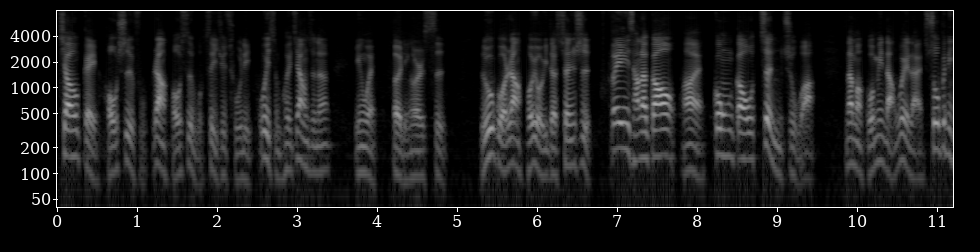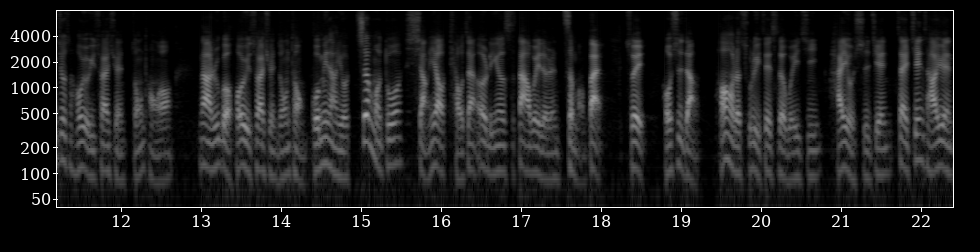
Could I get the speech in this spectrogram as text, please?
交给侯世府，让侯世府自己去处理。为什么会这样子呢？因为二零二四，如果让侯友谊的声势非常的高，哎，功高震主啊，那么国民党未来说不定就是侯友谊出来选总统哦。那如果侯友谊出来选总统，国民党有这么多想要挑战二零二四大位的人怎么办？所以侯市长好好的处理这次的危机，还有时间在监察院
